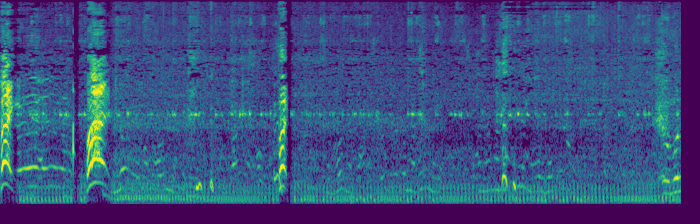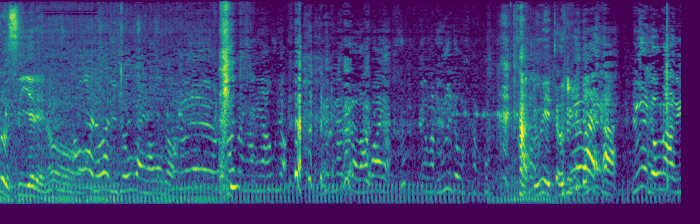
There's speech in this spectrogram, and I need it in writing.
hey! Hey! Hey! Tôi muốn lột xì để nó ဟာဒူးတွေတုံးဒီနေပါလားဒူးတော့လာပြီ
